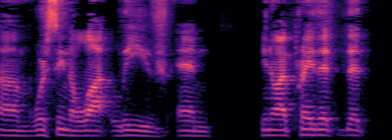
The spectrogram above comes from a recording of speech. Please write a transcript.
um, we're seeing a lot leave. And, you know, I pray that, that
